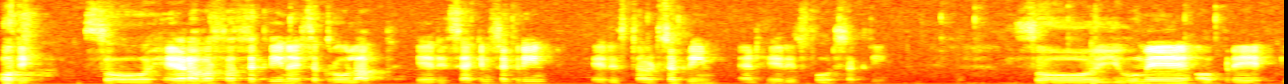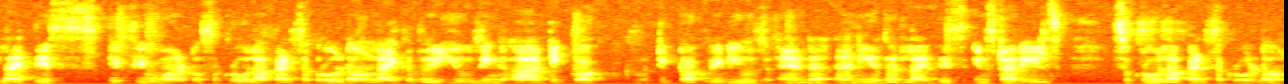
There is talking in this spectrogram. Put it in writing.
Okay so here our first screen I scroll up. Here is second screen here is third screen and here is fourth screen. So you may operate like this. If you want to scroll up and scroll down like using uh, TikTok TikTok videos and uh, any other like this Insta reels scroll up and scroll down.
